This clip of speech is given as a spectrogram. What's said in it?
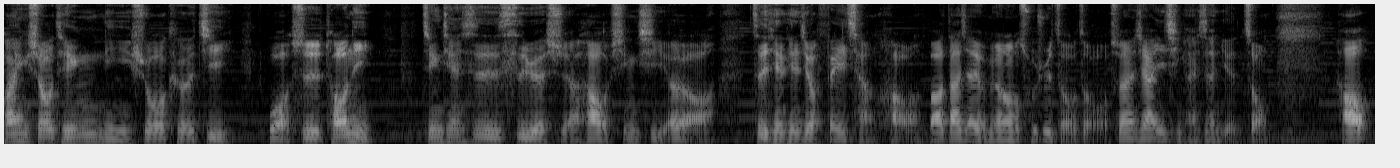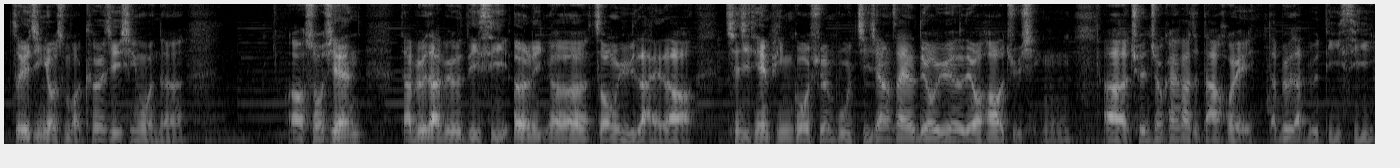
欢迎收听你说科技，我是 Tony。今天是四月十二号，星期二哦。这几天天气又非常好，不知道大家有没有出去走走？虽然现在疫情还是很严重。好，最近有什么科技新闻呢？哦，首先 WWDC 二零二二终于来了。前几天苹果宣布即将在六月六号举行呃全球开发者大会 WWDC。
